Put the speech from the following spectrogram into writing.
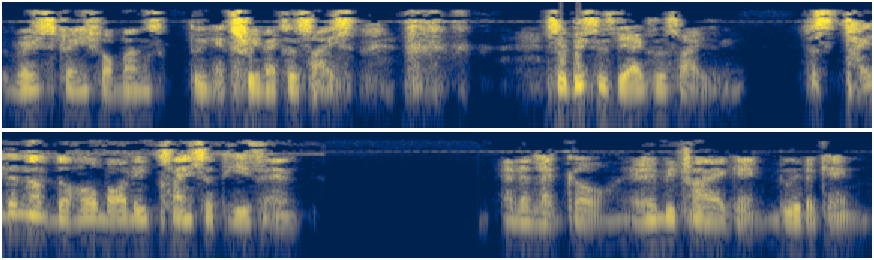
very strange for monks doing extreme exercise. so this is the exercising. Just tighten up the whole body, clench the teeth and and then let go. And maybe try again, do it again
